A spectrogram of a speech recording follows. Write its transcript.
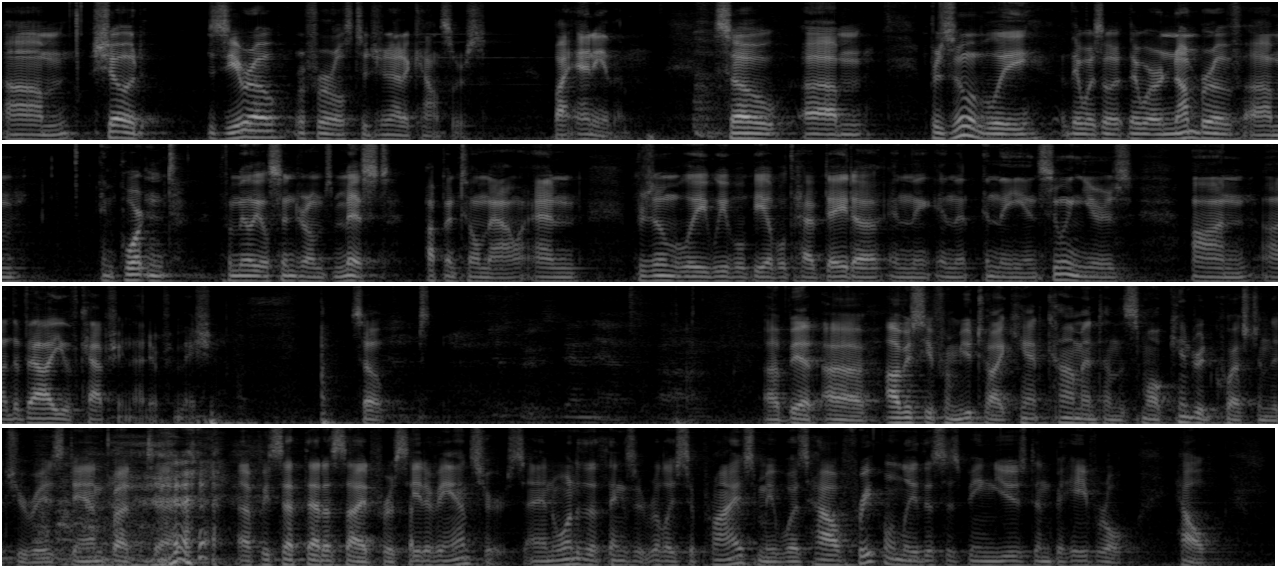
um, showed zero referrals to genetic counselors by any of them. So um, presumably there, was a, there were a number of um, important familial syndromes missed up until now, and presumably we will be able to have data in the, in the, in the ensuing years on uh, the value of capturing that information. So a bit. Uh, obviously, from Utah, I can't comment on the small kindred question that you raised, Dan, but uh, if we set that aside for a set of answers. And one of the things that really surprised me was how frequently this is being used in behavioral health.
